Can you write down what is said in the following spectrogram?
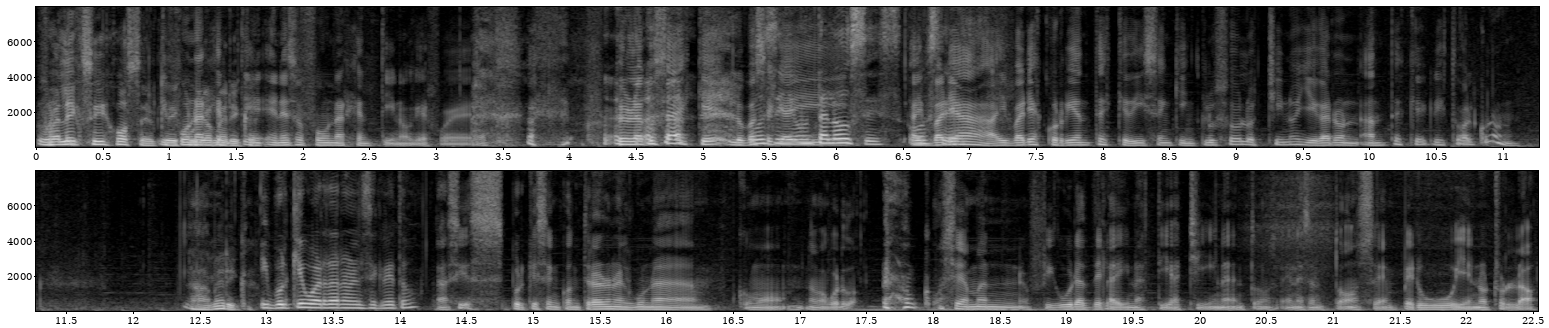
fue Alexis José el que fue un descubrió América. en eso fue un argentino que fue... Pero la cosa es que lo que ¿Cómo pasa es se que hay, hay, varias, hay varias corrientes que dicen que incluso los chinos llegaron antes que Cristóbal Colón. A América. ¿Y por qué guardaron el secreto? Así es, porque se encontraron alguna, como, no me acuerdo, ¿cómo se llaman? Figuras de la dinastía china entonces, en ese entonces, en Perú y en otros lados.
